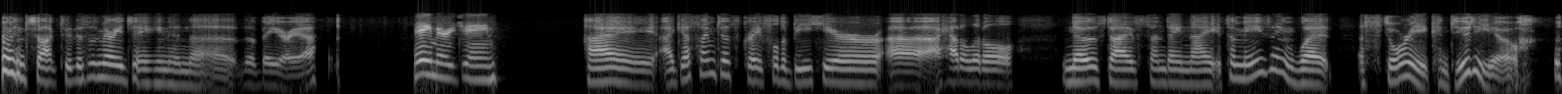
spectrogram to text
I'm in shock too. This is Mary Jane in the the Bay Area. Hey, Mary Jane. Hi. I guess I'm just grateful to be here. Uh, I had a little nosedive Sunday night. It's amazing what a story can do to you.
